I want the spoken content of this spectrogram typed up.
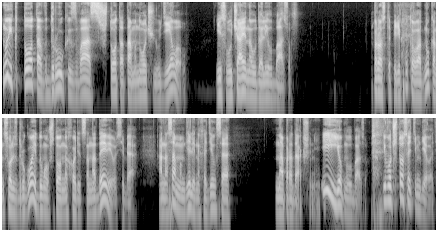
Ну и кто-то вдруг из вас что-то там ночью делал и случайно удалил базу. Просто перепутал одну консоль с другой, думал, что он находится на деве у себя, а на самом деле находился на продакшене и ёбнул базу. И вот что с этим делать?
